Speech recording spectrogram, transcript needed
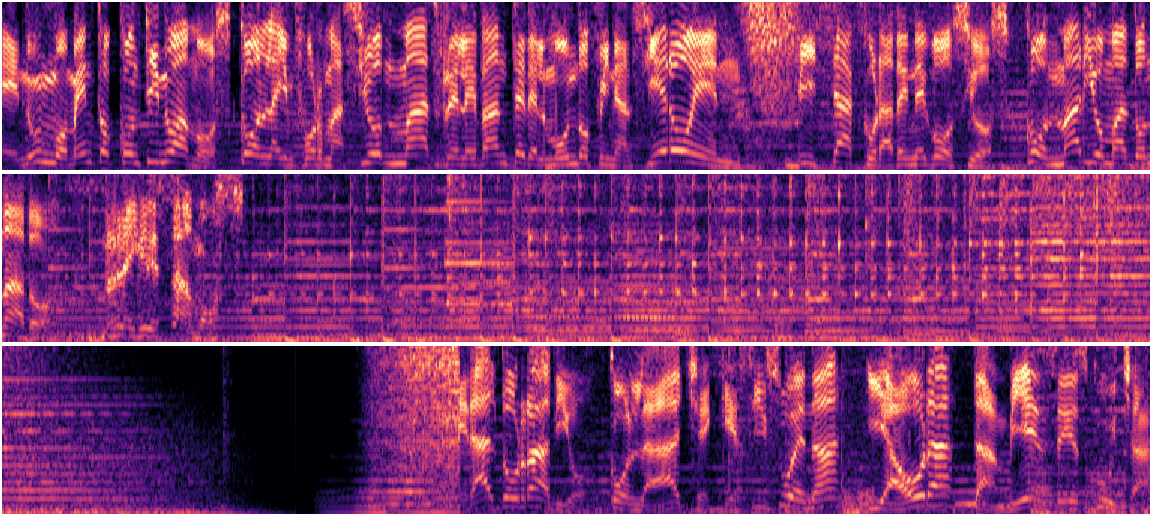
En un momento continuamos con la información más relevante del mundo financiero en Bitácora de Negocios con Mario Maldonado. Regresamos. Radio, con la H que sí suena y ahora también se escucha.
